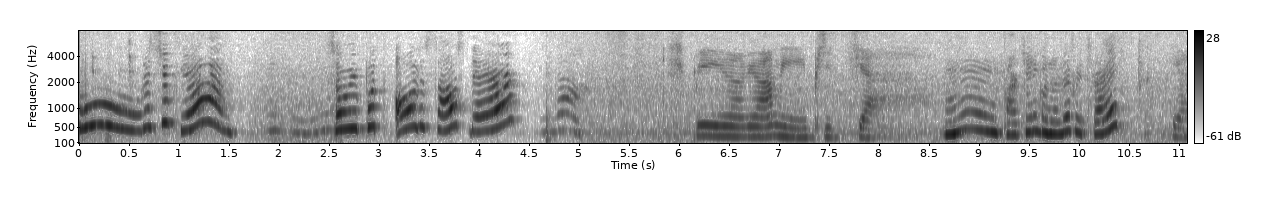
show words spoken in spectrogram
Ooh, that's so yum. So we put all the sauce there. Be yummy pizza. Hmm, Parjan gonna love it, right? Yeah.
